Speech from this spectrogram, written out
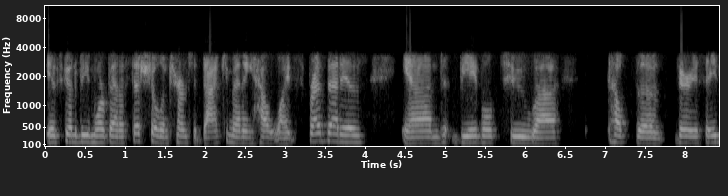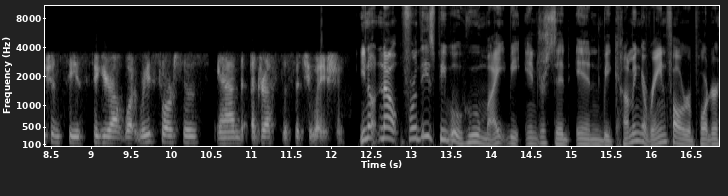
is going to be more beneficial in terms of documenting how widespread that is and be able to uh, help the various agencies figure out what resources and address the situation. You know, now for these people who might be interested in becoming a rainfall reporter,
